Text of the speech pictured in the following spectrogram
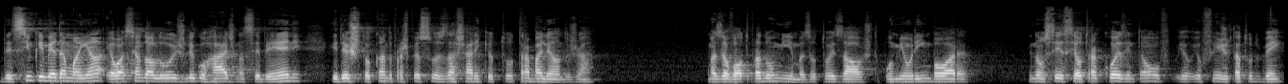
De 5 e meia da manhã eu acendo a luz, ligo o rádio na CBN e deixo tocando para as pessoas acharem que eu estou trabalhando já mas eu volto para dormir, mas eu estou exausto, por mim eu ir embora. E não sei se é outra coisa, então eu, eu finjo que está tudo bem.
